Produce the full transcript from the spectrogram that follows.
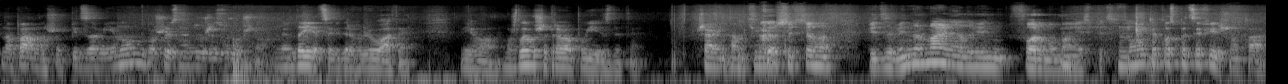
напевно, що під заміну, бо щось не дуже зручно. Не вдається відрегулювати його. Можливо, ще треба поїздити. Ще він там ті- Скорше всього, під він нормальний, але він форму має специфічну. Ну, таку специфічно, так.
